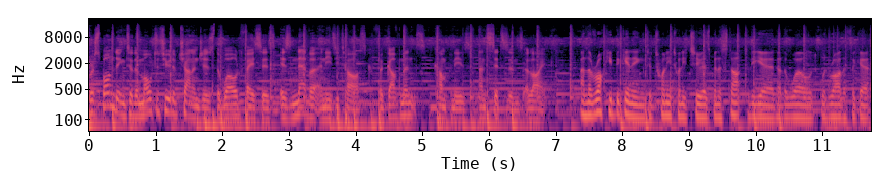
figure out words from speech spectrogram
Responding to the multitude of challenges the world faces is never an easy task for governments, companies, and citizens alike. And the rocky beginning to 2022 has been a start to the year that the world would rather forget.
